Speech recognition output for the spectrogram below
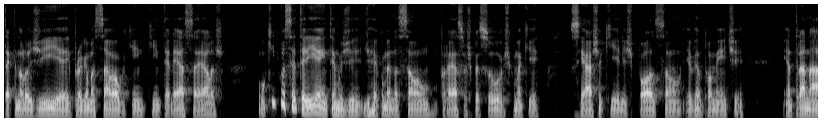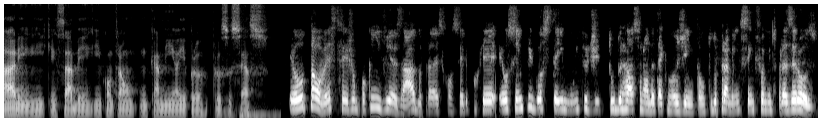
tecnologia e programação é algo que, que interessa a elas. O que, que você teria em termos de, de recomendação para essas pessoas? Como é que você acha que eles possam eventualmente entrar na área e, quem sabe, encontrar um, um caminho aí para o sucesso? Eu talvez seja um pouco enviesado para dar esse conselho, porque eu sempre gostei muito de tudo relacionado à tecnologia, então tudo para mim sempre foi muito prazeroso.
